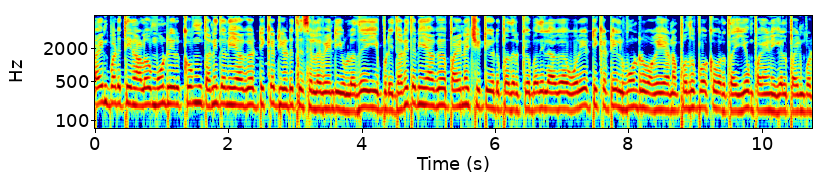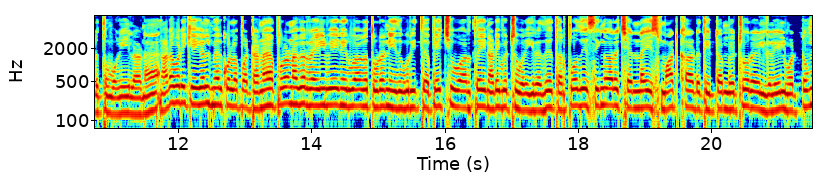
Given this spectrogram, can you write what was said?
பயன்படுத்தினாலும் மூன்றிற்கும் தனித்தனியாக டிக்கெட் எடுத்து செல்ல கூறியுள்ளது இப்படி தனித்தனியாக பயணச்சீட்டு எடுப்பதற்கு பதிலாக ஒரே டிக்கெட்டில் மூன்று வகையான பொது போக்குவரத்தையும் பயணிகள் பயன்படுத்தும் வகையிலான நடவடிக்கைகள் மேற்கொள்ளப்பட்டன. புறநகர் ரயில்வே நிர்வாகத்துடன் இது குறித்த பேச்சுவார்த்தை நடைபெற்று வருகிறது. தற்போது சிங்கார சென்னை ஸ்மார்ட் கார்டு திட்டம் மெட்ரோ ரயில்களில் மட்டும்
